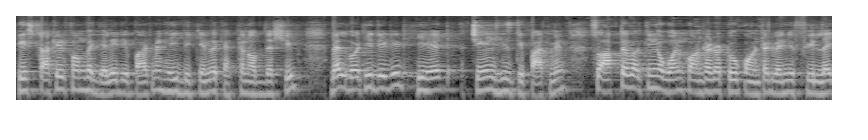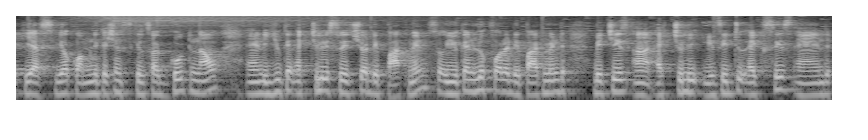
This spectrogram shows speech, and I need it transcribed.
he started from the galley department. He became the captain of the ship. Well what he did it he had changed his department. So after working a one contract or two contract when you feel like yes your communication skills are good now and you can actually switch your department so you can look for a department which is uh, actually easy to access and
